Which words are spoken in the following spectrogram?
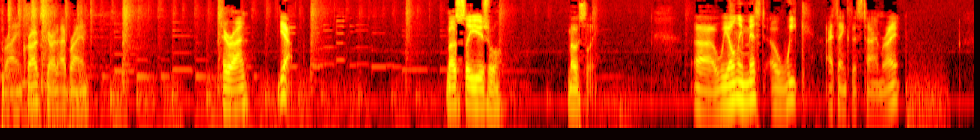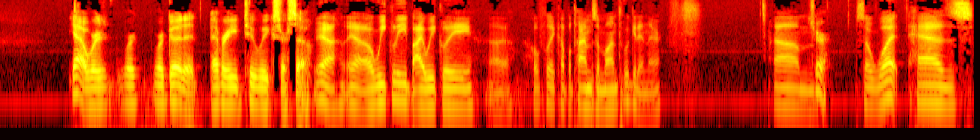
Brian Krogsgard. Hi, Brian. Hey, Ryan. Yeah, Mostly usual. mostly. Uh, we only missed a week, I think, this time, right? Yeah, we're we're we're good at every two weeks or so. Yeah, yeah, a weekly, bi-weekly, uh, hopefully a couple times a month. We'll get in there. Um, Sure. So, what has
